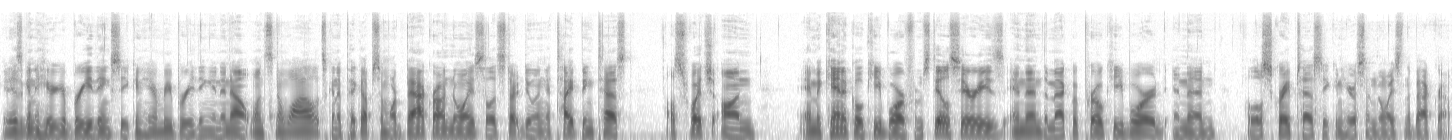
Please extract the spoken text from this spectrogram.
It is going to hear your breathing, so you can hear me breathing in and out once in a while. It's going to pick up some more background noise, so let's start doing a typing test. I'll switch on a mechanical keyboard from SteelSeries, and then the MacBook Pro keyboard, and then a little scrape test so you can hear some noise in the background.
